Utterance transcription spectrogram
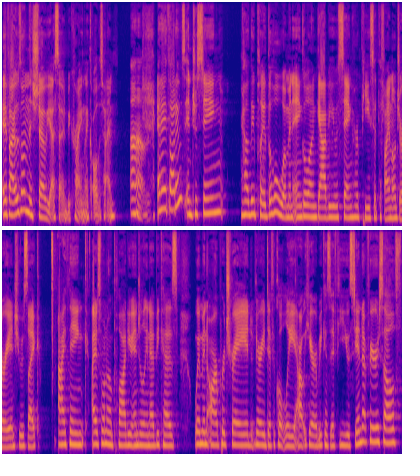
If I was on this show, yes, I would be crying like all the time. Um, And I thought it was interesting how they played the whole woman angle and Gabby was saying her piece at the final jury and she was like, I think I just want to applaud you, Angelina, because women are portrayed very difficultly out here. Because if you stand up for yourself,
